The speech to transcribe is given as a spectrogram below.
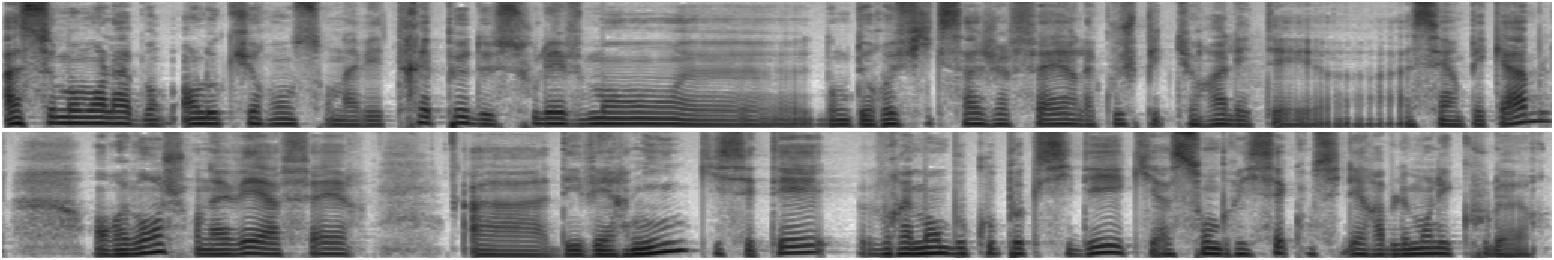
à ce moment-là, bon, en l'occurrence, on avait très peu de soulèvements, euh, donc de refixage à faire. La couche picturale était euh, assez impeccable. En revanche, on avait affaire à des vernis qui s'étaient vraiment beaucoup oxydés et qui assombrissaient considérablement les couleurs.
